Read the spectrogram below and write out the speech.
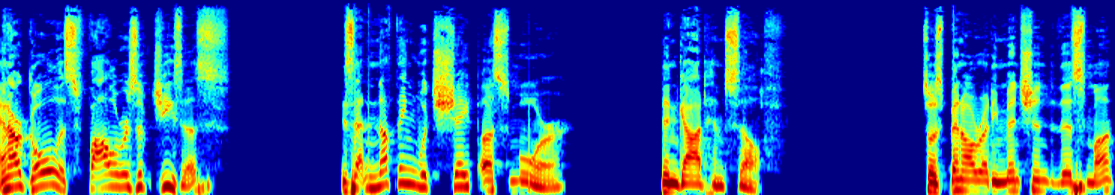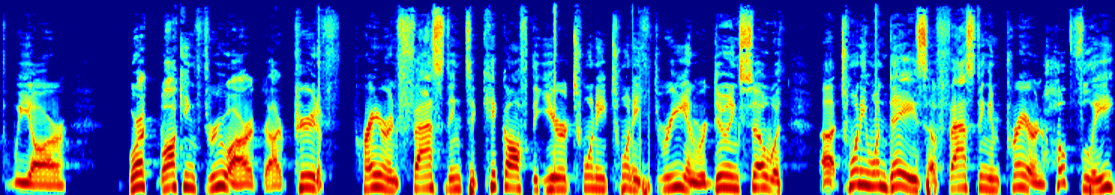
And our goal as followers of Jesus is that nothing would shape us more than God Himself. So, it's been already mentioned this month, we are work, walking through our, our period of prayer and fasting to kick off the year 2023. And we're doing so with uh, 21 days of fasting and prayer. And hopefully,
